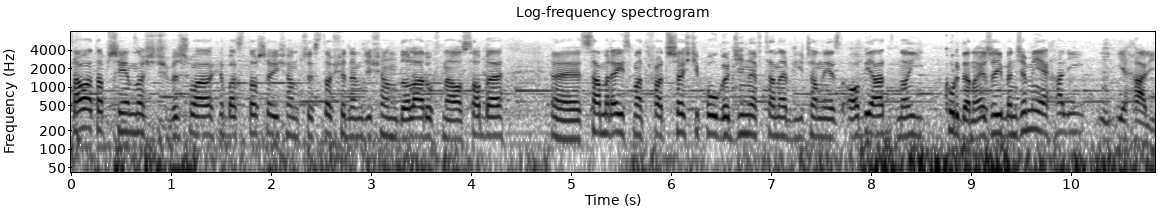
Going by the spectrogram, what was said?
Cała ta przyjemność wyszła chyba 160 czy 170 dolarów na osobę. E, Sam rejs ma trwać 6,5 godziny, w cenę wliczony jest obiad. No i kurde, no jeżeli będziemy jechali, jechali,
